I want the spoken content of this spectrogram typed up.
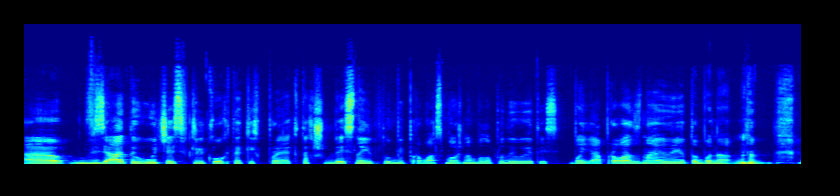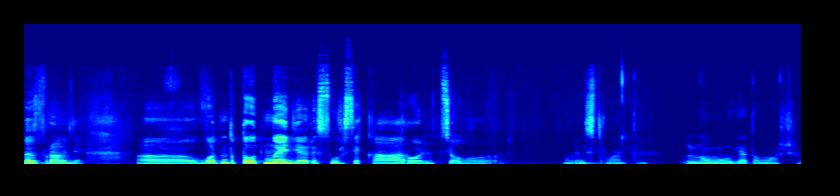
е, Взяти участь в кількох таких проєктах, щоб десь на Ютубі про вас можна було подивитись, бо я про вас знаю на Ютубу на, насправді. Е, от. Ну, тобто, от медіаресурс, яка роль цього інструменту? Ну, я думаю, що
